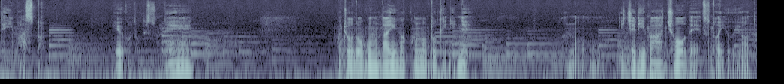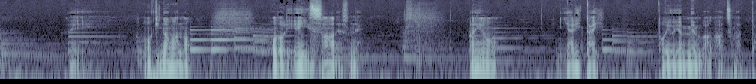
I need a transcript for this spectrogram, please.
ていますということですね。まあちょうど僕も大学の時にね、あのイチェリバーチョーデーズというような、えー、沖縄の踊りエイサーですね。あれをやりたいというメンバーが集まった。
